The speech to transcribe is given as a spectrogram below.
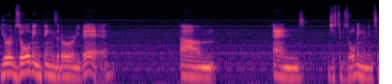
you're absorbing things that are already there um, and just absorbing them into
